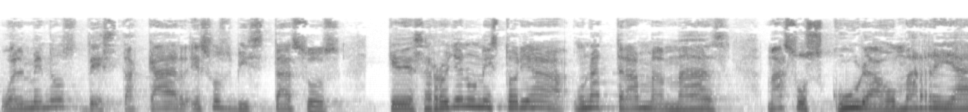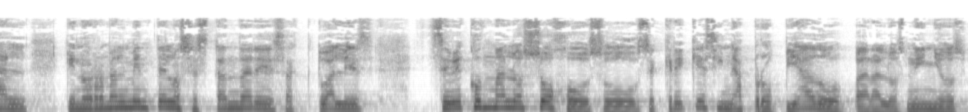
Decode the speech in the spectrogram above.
o al menos destacar esos vistazos que desarrollan una historia, una trama más, más oscura o más real, que normalmente en los estándares actuales se ve con malos ojos o se cree que es inapropiado para los niños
